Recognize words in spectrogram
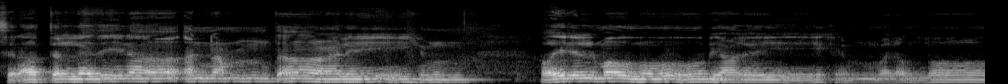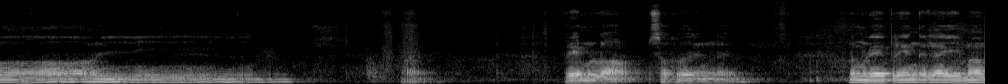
صراط الذين أنعمت عليهم غير المغضوب عليهم ولا الضالين പ്രിയമുള്ള സഹോദരങ്ങളെ നമ്മുടെ പ്രിയങ്കരായ ഇമാം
